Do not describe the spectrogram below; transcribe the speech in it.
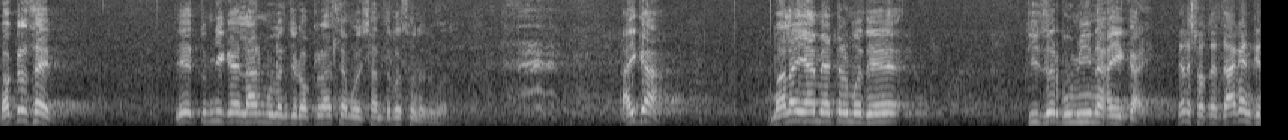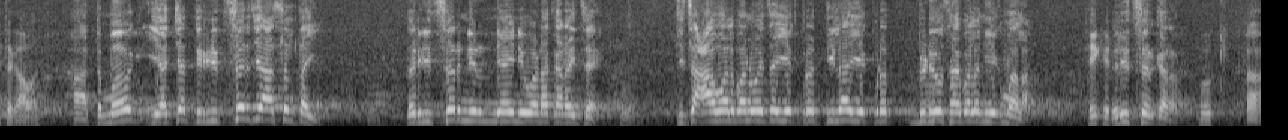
डॉक्टर साहेब ते तुम्ही काय लहान मुलांचे डॉक्टर असल्यामुळे शांत बसू ना तुम्हाला. ऐका मला या मॅटरमध्ये ती जर भूमिहीन आहे काय? त्याला स्वतः जागा आहे ना तिथं गावात. हा तर मग याच्यात रितसर जे असेल ताई तर रितसर निर्णय निवाडा करायचा आहे. तिचा अहवाल बनवायचा एक प्रत तिला एक प्रत बीडीओ साहेबाला आणि एक मला. ठीक आहे. रितसर करा. ओके. हा.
